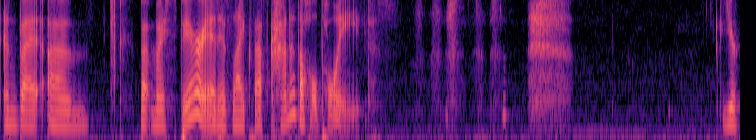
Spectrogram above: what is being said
And, but, um, but my spirit is like, that's kind of the whole point. you're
